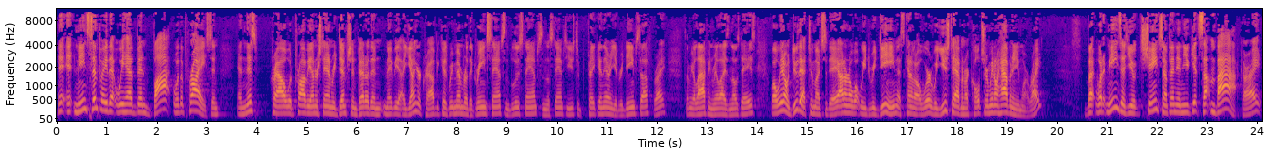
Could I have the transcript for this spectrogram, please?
It, it means simply that we have been bought with a price, and and this crowd would probably understand redemption better than maybe a younger crowd because remember the green stamps and the blue stamps and the stamps you used to take in there and you'd redeem stuff, right? Some of you are laughing, realizing those days. Well, we don't do that too much today. I don't know what we'd redeem. That's kind of a word we used to have in our culture, and we don't have it anymore, right? But what it means is you exchange something and you get something back, all right?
